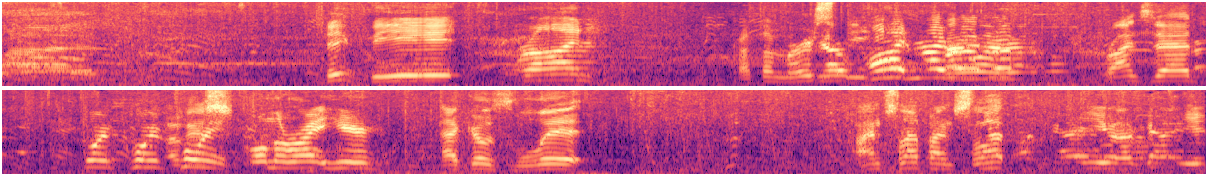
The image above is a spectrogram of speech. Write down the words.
Uh, big beat. Ryan. Got the mercy. Ryan, Ryan, Ryan, Ryan. Ryan's dead. Point, point, Focus. point. On the right here. Echo's lit. I'm slap. I'm slap. I've got you, I've got you.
